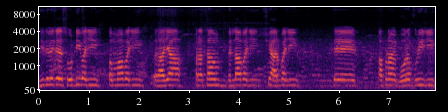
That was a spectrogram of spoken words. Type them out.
ਜਿਹਦੇ ਵਿੱਚ ਸੋਢੀ ਭਾਜੀ, ਪੰਮਾ ਭਾਜੀ, ਰਾਜਾ, ਪ੍ਰਥਮ, ਬਿੱਲਾ ਭਾਜੀ, ਹੁਸ਼ਿਆਰ ਭਾਜੀ ਤੇ ਆਪਣਾ ਗੌਰਵਪੁਰੀ ਜੀ,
